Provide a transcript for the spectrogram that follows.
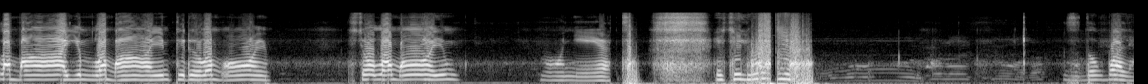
Ломаем, ломаем, переломаем. Все ломаем. Но нет. Эти люди задолбали.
